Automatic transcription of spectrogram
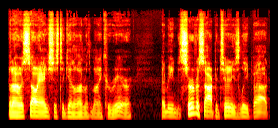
And I was so anxious to get on with my career. I mean, service opportunities leap out.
